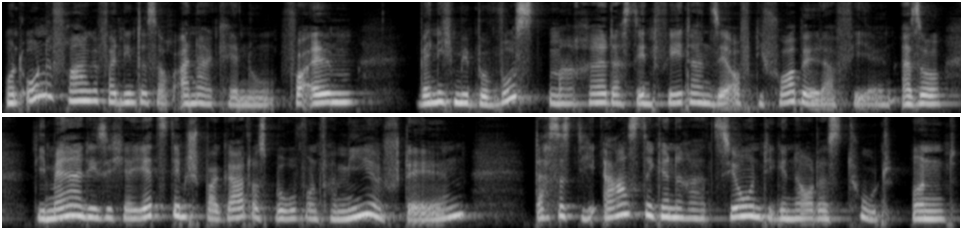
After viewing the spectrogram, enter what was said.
Und ohne Frage verdient es auch Anerkennung. Vor allem wenn ich mir bewusst mache, dass den Vätern sehr oft die Vorbilder fehlen. Also die Männer, die sich ja jetzt dem Spagat aus Beruf und Familie stellen, das ist die erste Generation, die genau das tut. Und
